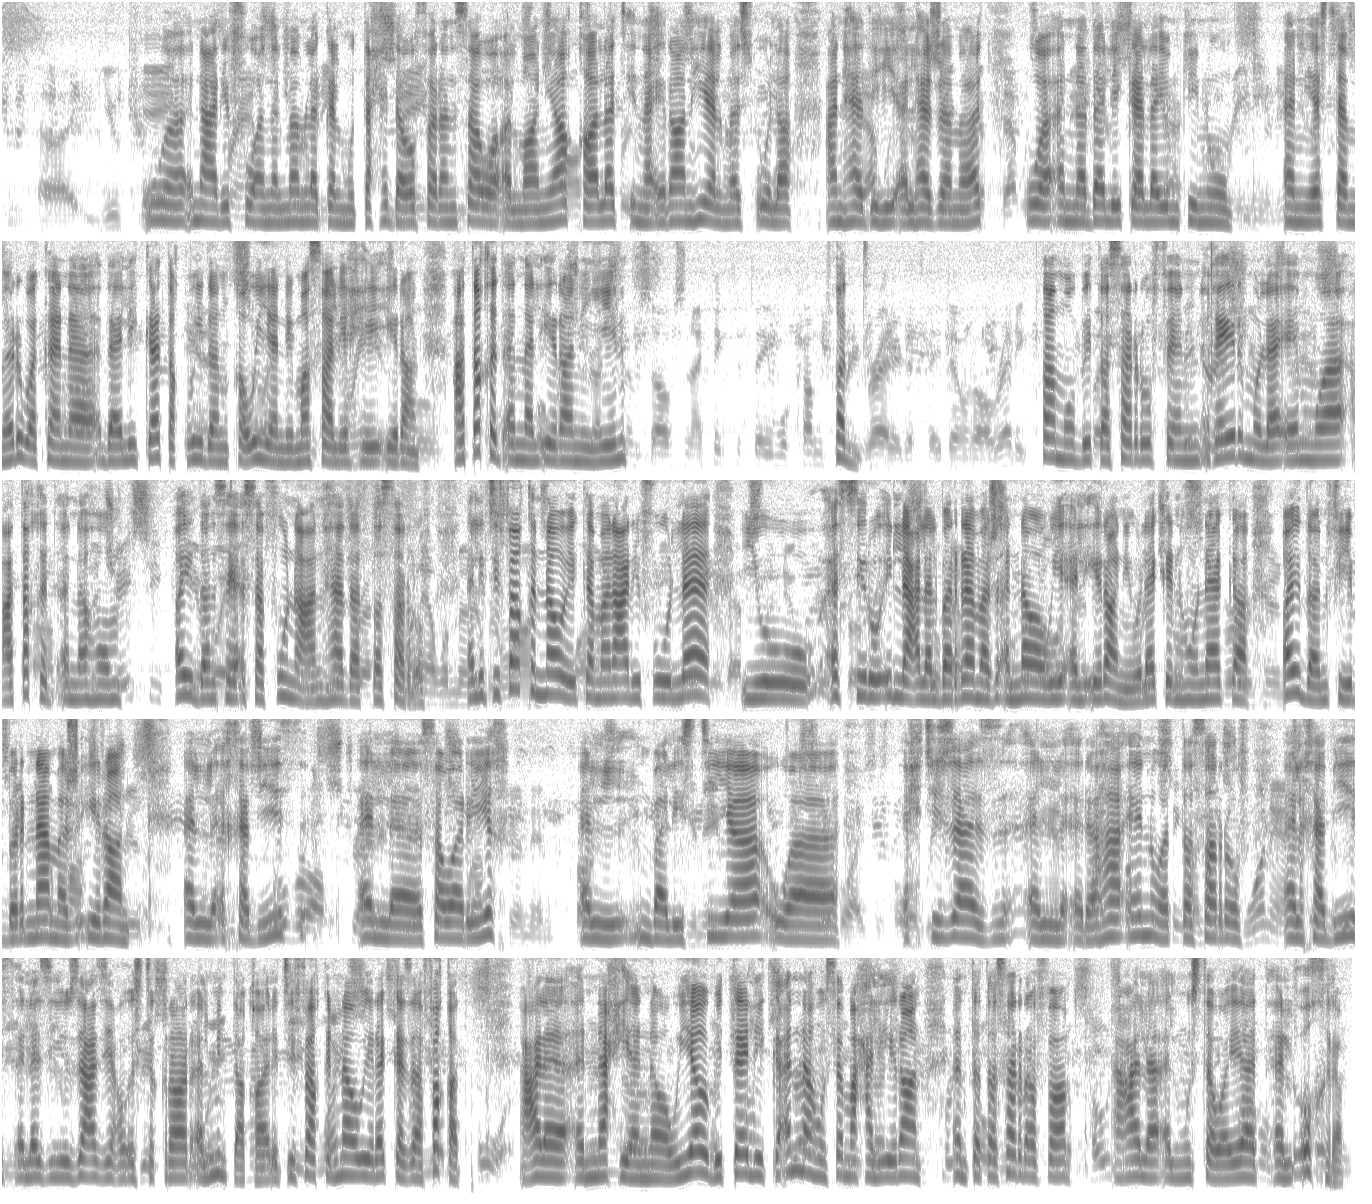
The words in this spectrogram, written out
ونعرف أن المملكة المتحدة وفرنسا وألمانيا قالت إن إيران هي المسؤولة عن هذه الهجمات وأن ذلك لا يمكن أن يستمر وكان ذلك تقويضا قويا لمصالح إيران. أعتقد أن الإيرانيين قد قاموا بتصرف غير ملائم وأعتقد أنهم أيضا سيأسفون عن هذا التصرف. الاتفاق النووي كما نعرف لا يؤثر إلا على البرنامج النووي الإيراني ولكن هناك أيضا في برنامج إيران الخبيث الصواريخ الباليستية و احتجاز الرهائن والتصرف الخبيث الذي يزعزع استقرار المنطقة. الاتفاق النووي ركز فقط على الناحية النووية وبالتالي كأنه سمح لإيران أن تتصرف على المستويات الأخرى.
